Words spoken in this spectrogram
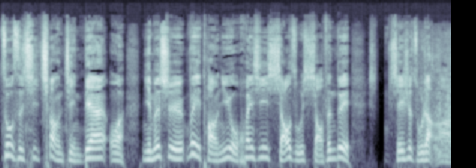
就是去抢金店。哇，你们是为讨女友欢心小组小分队，谁是组长啊？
